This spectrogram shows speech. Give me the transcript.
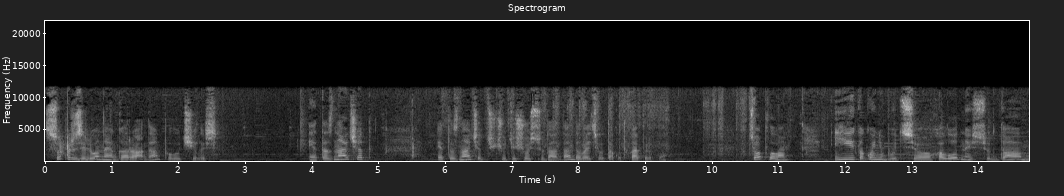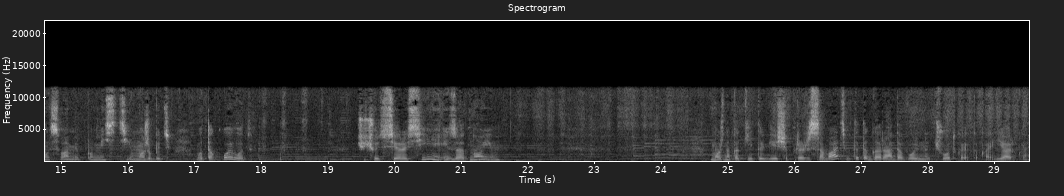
Супер зеленая гора, да, получилась. Это значит, это значит чуть-чуть еще сюда, да, давайте вот так вот капельку теплого. И какой-нибудь э, холодный сюда мы с вами поместим. Может быть, вот такой вот, чуть-чуть серо-синий, и заодно им можно какие-то вещи прорисовать. Вот эта гора довольно четкая, такая яркая.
